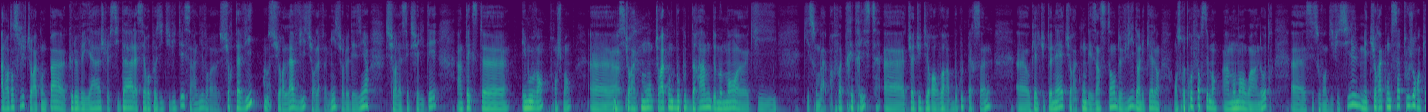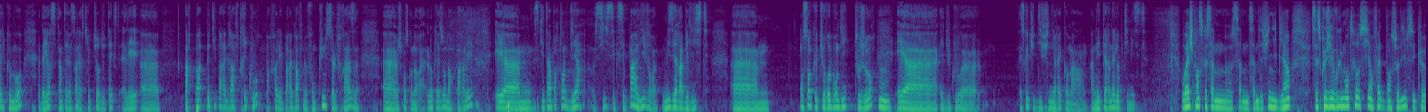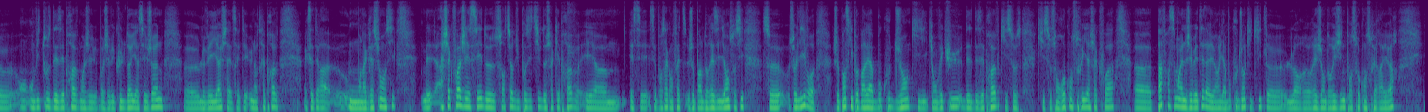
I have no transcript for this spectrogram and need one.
Alors dans ce livre, tu racontes pas que le VIH, le sida, la séropositivité, c'est un livre euh, sur ta vie, sur la vie, sur la famille, sur le désir, sur la sexualité. Un texte euh, émouvant, franchement. Euh, tu, racontes, tu, racontes, beaucoup de drames, de moments qui, qui sont bah, parfois très tristes. tu as dû dire au revoir à beaucoup de personnes. Euh, auquel tu tenais. Tu racontes des instants de vie dans lesquels on se retrouve forcément à un moment ou à un autre. Euh, c'est souvent difficile, mais tu racontes ça toujours en quelques mots. D'ailleurs, c'est intéressant, la structure du texte, elle est euh, par petits paragraphes très courts. Parfois, les paragraphes ne font qu'une seule phrase. je pense qu'on aura l'occasion d'en reparler. Et ce qui est important de dire aussi, c'est que c'est pas un livre misérabiliste. on sent que tu rebondis toujours. Hmm. Et, et, du coup, est-ce que tu te définirais comme un, éternel optimiste? Ouais, je pense que ça me, définit bien. C'est ce que j'ai voulu montrer aussi en fait dans ce livre, c'est que on, vit tous des épreuves. Moi, j'ai j'ai vécu le deuil assez jeune, euh, le VIH, ça, ça, a été une autre épreuve, etc. Ou mon agression aussi mais à chaque fois, j'ai essayé de sortir du positif de chaque épreuve. Et, euh, c'est pour ça qu'en fait, je parle de résilience aussi. Ce, livre, je pense qu'il peut parler à beaucoup de gens qui, ont vécu des, épreuves, qui se, sont reconstruits à chaque fois. Euh, pas forcément LGBT d'ailleurs. Il y a beaucoup de gens qui quittent leur région d'origine pour se reconstruire ailleurs.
